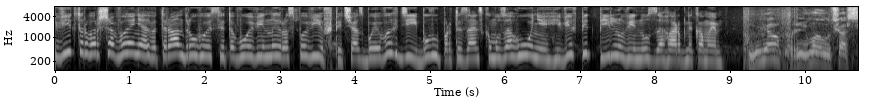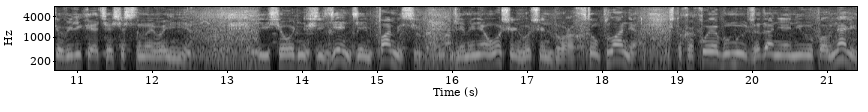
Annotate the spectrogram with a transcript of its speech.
Віктор Варшавеня, ветеран Другої світової війни, розповів, під час бойових дій був у партизанському загоні і вів підпільну війну з загарбниками. Ну, я принимал участие в Великой Отечественной войне. И сегодняшний день, День памяти, для меня очень-очень дорог. В том плане, что какое бы мы задание ни выполняли,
